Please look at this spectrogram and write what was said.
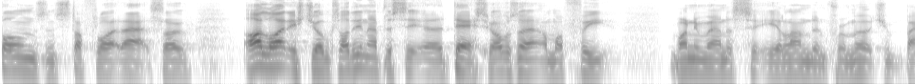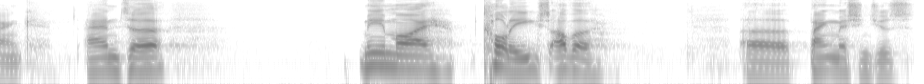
bonds and stuff like that. So I like this job because I didn't have to sit at a desk. I was out on my feet running around the city of London for a merchant bank. And uh, me and my colleagues, other uh, bank messengers,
